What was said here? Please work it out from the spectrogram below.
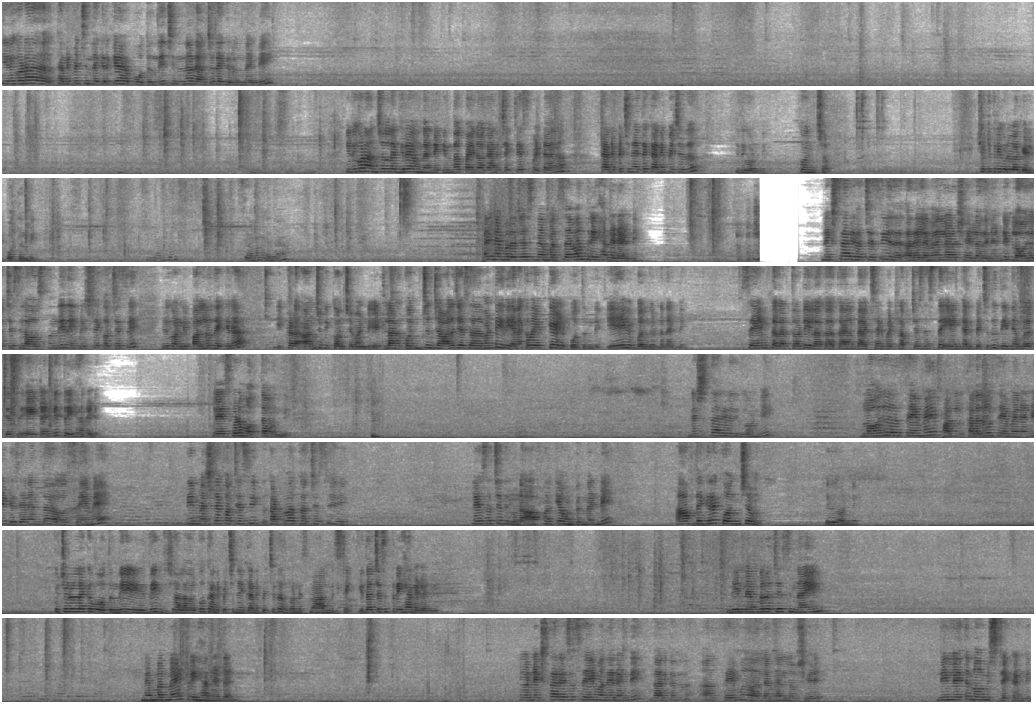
ఇది కూడా కనిపించిన దగ్గరికే పోతుంది. చిన్నది అంచు దగ్గర ఉందండి. ఇది కూడా అంచుల దగ్గరే ఉందండి. కింద పైన కానీ చెక్ చేసి పెట్టాను. కనిపించినైతే కనిపించదు. ఇదిగోండి. కొంచెం. చుట్టు తిరుగుల్లోకి వెళ్ళిపోతుంది. సెవెన్ కదా? అది నెంబర్ వచ్చేసి నెంబర్ సెవెన్ త్రీ హండ్రెడ్ అండి. నెక్స్ట్ సారీ వచ్చేసి అదే లెమన్ షేడ్ షేడ్లో తినండి బ్లౌజ్ వచ్చేసి ఇలా వస్తుంది. దీని మిస్టేక్ వచ్చేసి ఇదిగోండి పళ్ళు దగ్గర ఇక్కడ అంచుకి కొంచెం అండి. ఇట్లా కొంచెం జాలు చేసేదామంటే ఇది వెనక వైపుకే వెళ్ళిపోతుంది. ఏం ఇబ్బంది ఉండదండి. సేమ్ కలర్ తోటి ఇలా బ్యాక్ సైడ్ పెట్టి రఫ్ చేసేస్తే ఏం కనిపించదు. దీని నెంబర్ వచ్చేసి ఎయిట్ అండి త్రీ హండ్రెడ్. ప్లేస్ కూడా మొత్తం ఉంది. నెక్స్ట్ సారీ ఇదిగోండి. బ్లౌజ్ సేమే పళ్ళు కలర్ సేమేనండి డిజైన్ అంతా సేమే. దీని మెస్టేక్ వచ్చేసి కట్ వర్క్ వచ్చేసి ప్లేస్ వచ్చేది ఇదిగోండి హాఫ్ వర్కే ఉంటుందండి. హాఫ్ దగ్గర కొంచెం ఇదిగోండి. కుచ్చుడులోకి పోతుంది. ఇది చాలా వరకు కనిపించింది కనిపించింది. అదిగోండి స్మాల్ మిస్టేక్. ఇది వచ్చేసి త్రీ హండ్రెడ్ అండి. దీని నెంబర్ వచ్చేసి nine number nine three hundred అండి ఇక నెక్స్ట్ సారీ అయితే సేమ్ అదేనండి. దానికన్నా సేమ్ లెమన్లో షేడే దీనిలో అయితే నో మిస్టేక్ అండి.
